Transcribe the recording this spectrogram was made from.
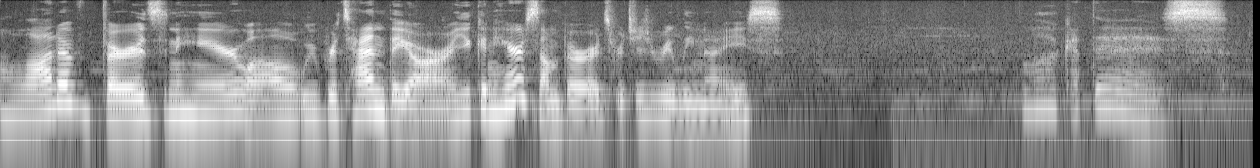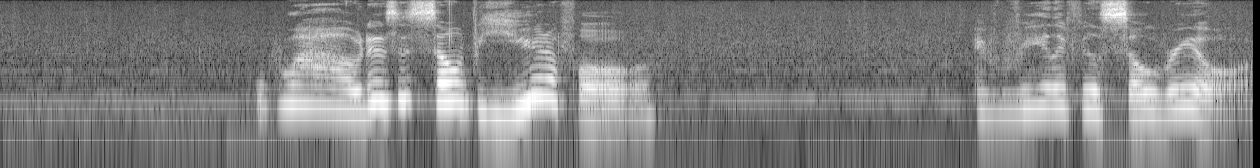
A lot of birds in here. Well, we pretend they are. You can hear some birds, which is really nice. Look at this. Wow, this is so beautiful. It really feels so real.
